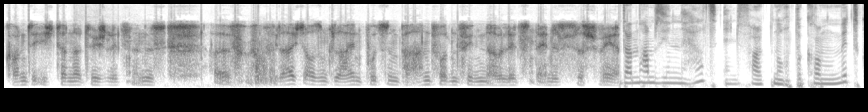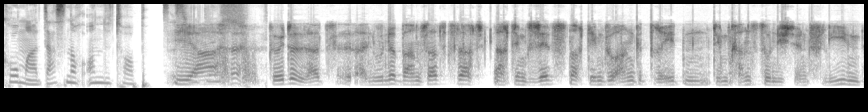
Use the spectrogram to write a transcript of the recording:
konnte ich dann natürlich letzten Endes äh, vielleicht aus dem kleinen Putzen ein paar Antworten finden, aber letzten Endes ist das schwer. Dann haben Sie einen Herzinfarkt noch bekommen mit Koma, das noch on the top. Ja, Goethe hat einen wunderbaren Satz gesagt, nach dem Gesetz, nach dem du angetreten, dem kannst du nicht entfliehen.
